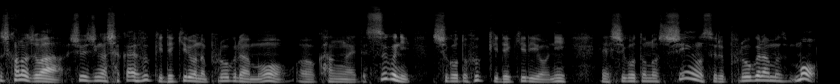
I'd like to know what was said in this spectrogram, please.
そして彼女は囚人が社会復帰できるようなプログラムを考えてすぐに仕事復帰できるように仕事の支援をするプログラムも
